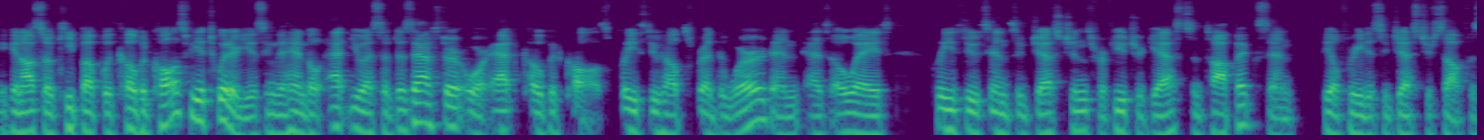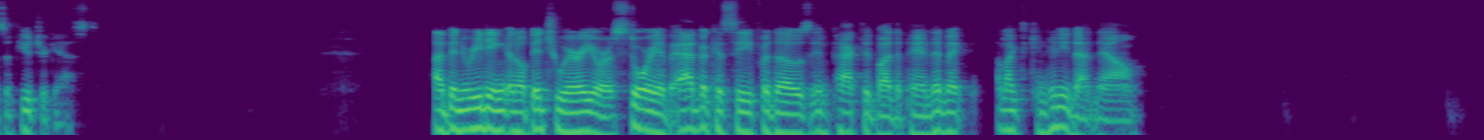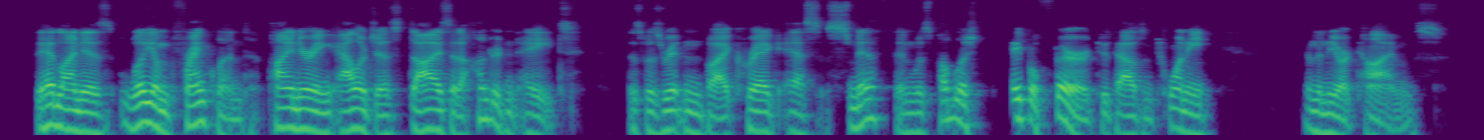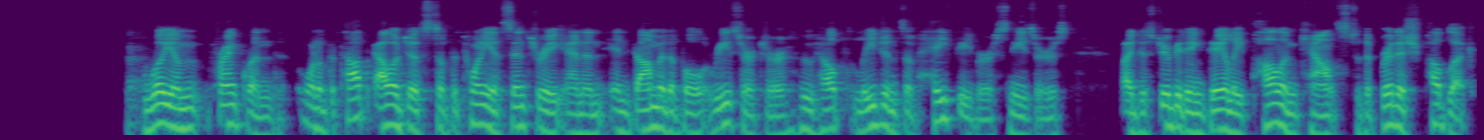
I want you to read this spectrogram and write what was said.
You can also keep up with COVID calls via Twitter using the handle at US of Disaster or at COVID calls. Please do help spread the word. And as always, Please do send suggestions for future guests and topics, and feel free to suggest yourself as a future guest. I've been reading an obituary or a story of advocacy for those impacted by the pandemic. I'd like to continue that now. The headline is William Frankland, pioneering allergist, dies at 108. This was written by Craig S. Smith and was published April 3rd, 2020, in the New York Times. William Frankland, one of the top allergists of the 20th century and an indomitable researcher who helped legions of hay fever sneezers by distributing daily pollen counts to the British public,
